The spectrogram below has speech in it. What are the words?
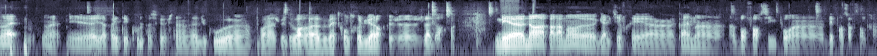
ouais, ouais. Et là, il n'a pas été cool parce que, putain, là, du coup, euh, voilà, je vais devoir euh, me mettre contre lui alors que je, je l'adore. Mais euh, non, apparemment, Galtier ferait quand même un, un, bon forcing pour un défenseur central.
